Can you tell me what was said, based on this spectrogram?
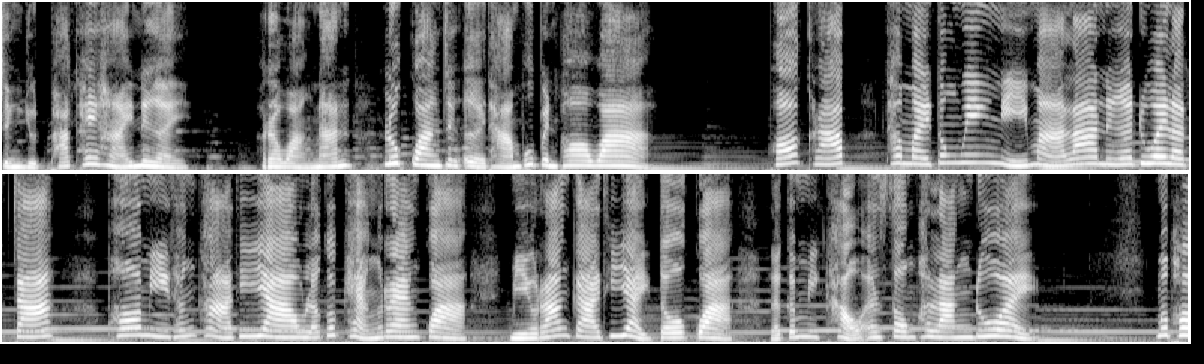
จึงหยุดพักให้หายเหนื่อย ระหว่างนั้นลูกกวางจึงเอ่ยถามผู้เป็นพ่อว่า พ่อครับทำไมต้องวิ่งหนีหมาล่าเนื้อด้วยล่ะจ๊ะ พ่อมีทั้งขาที่ยาวแล้วก็แข็งแรงกว่า มีร่างกายที่ใหญ่โตกว่า แล้วก็มีเขาอันทรงพลังด้วย เมื่อพ่อ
